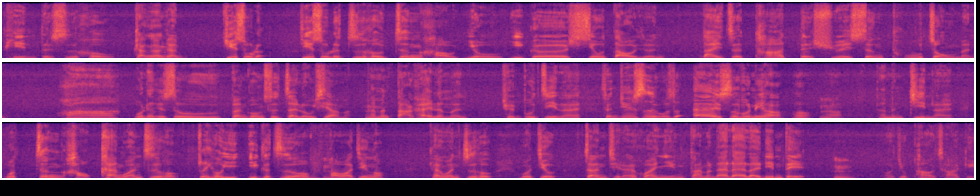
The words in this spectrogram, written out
品的时候，看看看，结束了。结束了之后，正好有一个修道人带着他的学生徒众们，哇！我那个时候办公室在楼下嘛，他们打开了门，全部进来。陈居士，我说：“哎，师傅你好。”哈啊，他们进来，我正好看完之后，最后一一个字哦，《法华经》哦，看完之后我就。站起来欢迎他们，来来来，林德。嗯，我就泡茶给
